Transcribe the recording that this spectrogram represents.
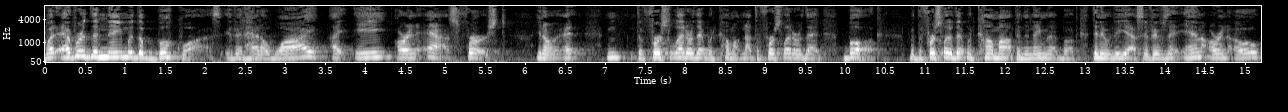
whatever the name of the book was, if it had a Y, a E, or an S first, you know, eh, the first letter that would come up, not the first letter of that book, but the first letter that would come up in the name of that book, then it would be yes. If it was an N or an O,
